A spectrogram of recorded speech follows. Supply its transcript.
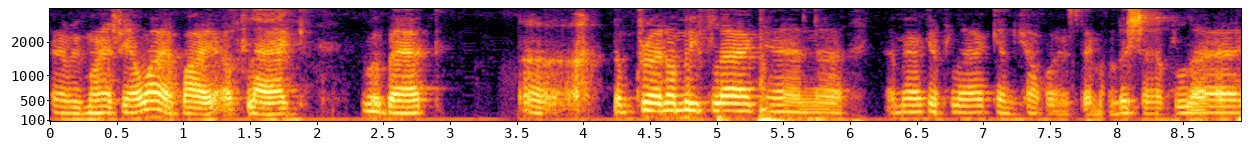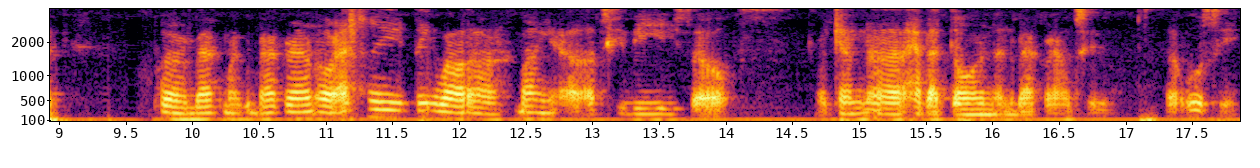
That reminds me, I want to buy a flag. Back. Uh, the Dread Army flag and uh, American flag and California State Militia flag. Put in back my background, or actually think about uh, buying a, a TV so I can uh, have that going in the background too. But we'll see.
